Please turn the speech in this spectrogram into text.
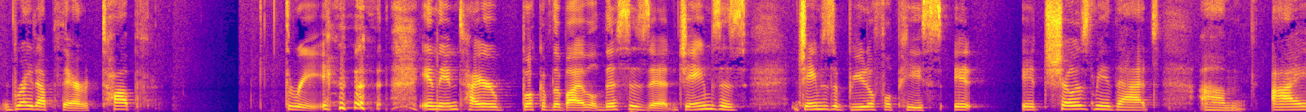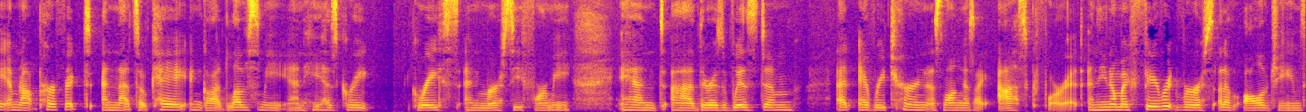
right up there, top three in the entire book of the Bible. This is it. James is James is a beautiful piece. It it shows me that um, I am not perfect, and that's okay. And God loves me, and He has great grace and mercy for me, and uh, there is wisdom at every turn as long as I ask for it. And you know, my favorite verse out of all of James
